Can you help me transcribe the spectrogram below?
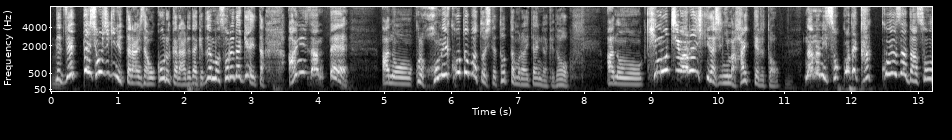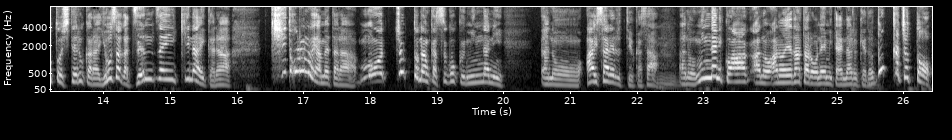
で絶対正直に言ったら兄さん怒るからあれだけどでもそれだけは言った。兄さんってあのこれ褒め言葉として取ってもらいたいんだけどあの気持ち悪い引き出しに今入ってると。なのにそこでかっこよさ出そうとしてるから良さが全然生きないから気取るのやめたらもうちょっとなんかすごくみんなにあの愛されるっていうかさ、うん。あのみんなにこうああのあの枝太郎ねみたいになるけど、どっかちょっと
